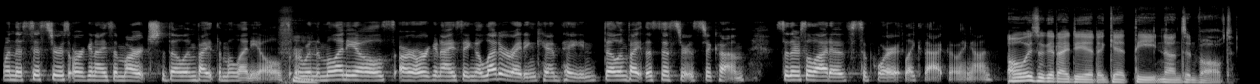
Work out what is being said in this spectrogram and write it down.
when the sisters organize a march, they'll invite the millennials. Or when hmm. the millennials are organizing a letter writing campaign, they'll invite the sisters to come. So there's a lot of support like that going on. Always a good idea to get the nuns involved.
